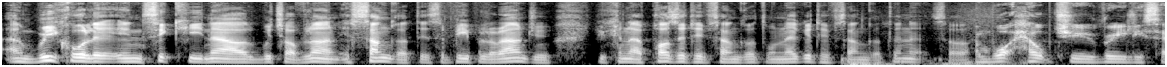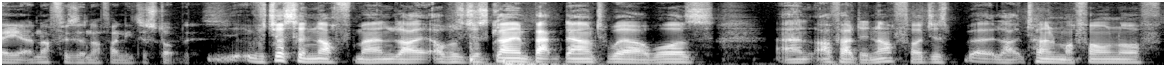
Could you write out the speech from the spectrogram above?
And we call it in Sikhi now, which I've learned, is sangat. It's the people around you. You can have positive sangat or negative sangat, innit? So And what helped you really say enough is enough? I need to stop this. it was just enough, man. Like I was just going back down to where I was, and I've had enough. I just uh, like turned my phone off,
